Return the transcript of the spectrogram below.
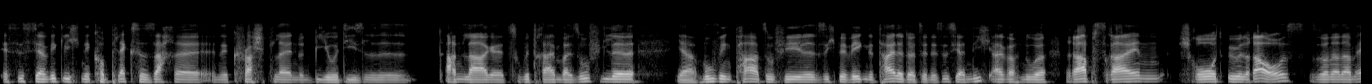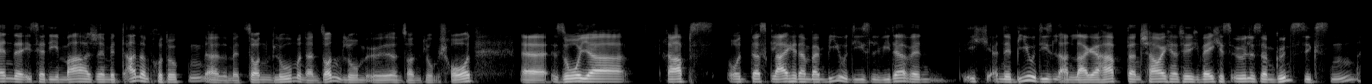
es ist ja wirklich eine komplexe Sache, eine Crush Plant und Biodieselanlage zu betreiben, weil so viele ja, Moving Parts, so viel sich bewegende Teile dort sind. Es ist ja nicht einfach nur Raps rein, Schrot, Öl raus, sondern am Ende ist ja die Marge mit anderen Produkten, also mit Sonnenblumen und dann Sonnenblumenöl und Sonnenblumenschrot, äh, Soja, Raps und das gleiche dann beim Biodiesel wieder. Wenn ich eine Biodieselanlage habe, dann schaue ich natürlich, welches Öl ist am günstigsten,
